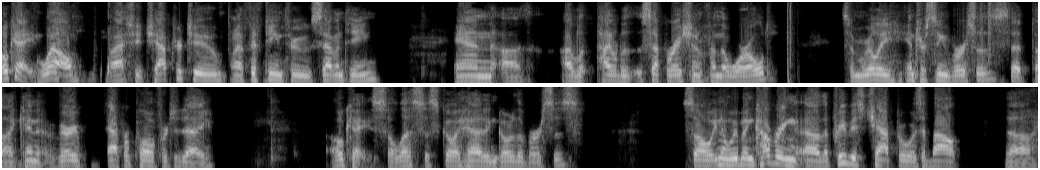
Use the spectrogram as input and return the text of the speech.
Okay, well, actually, chapter 2, uh, 15 through 17, and uh, I titled it The Separation from the World. Some really interesting verses that I can, very apropos for today. Okay, so let's just go ahead and go to the verses. So, you know, we've been covering, uh, the previous chapter was about the,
